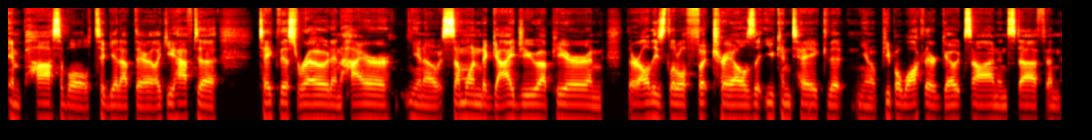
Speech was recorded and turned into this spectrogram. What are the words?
impossible to get up there. Like you have to take this road and hire you know someone to guide you up here. And there are all these little foot trails that you can take that you know people walk their goats on and stuff. And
